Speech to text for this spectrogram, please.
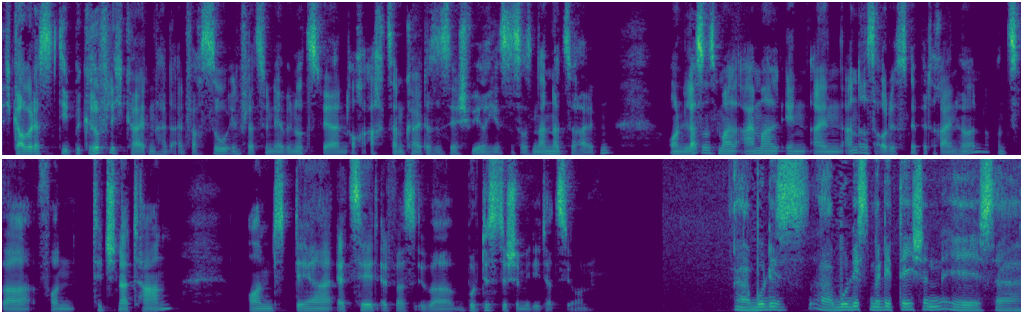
ich glaube, dass die Begrifflichkeiten halt einfach so inflationär benutzt werden, auch Achtsamkeit, dass es sehr schwierig ist, das auseinanderzuhalten. Und lass uns mal einmal in ein anderes Audiosnippet reinhören, und zwar von Thich Nhat. Und der erzählt etwas über buddhistische Meditation. Uh, Buddhist, uh, Buddhist meditation is uh,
